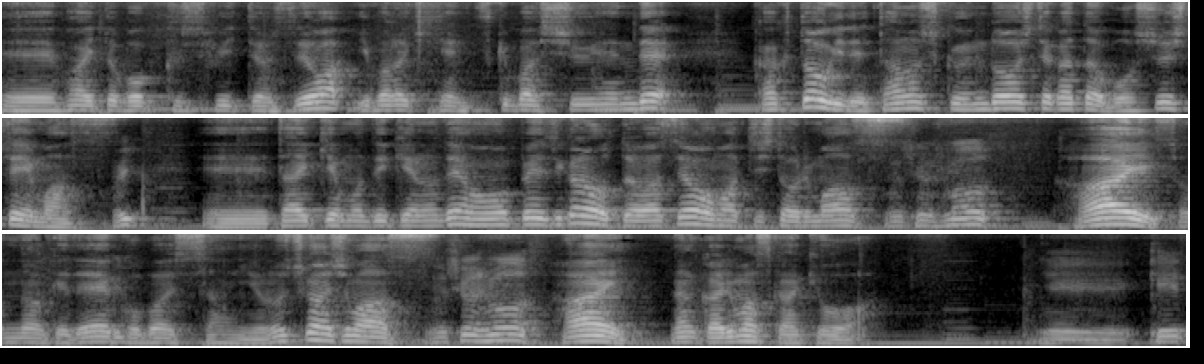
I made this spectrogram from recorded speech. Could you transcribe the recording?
えーファイトボックスフィットネスでは茨城県つくば市周辺で格闘技で楽しく運動した方を募集しています、はい。えー体験もできるのでホームページからお問い合わせをお待ちしております。よろしくお願いします。はいそんなわけで小林さんよろしくお願いします。よろしくお願いします。はい何かありますか今日は？えー、携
